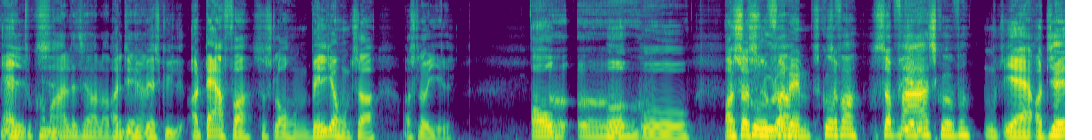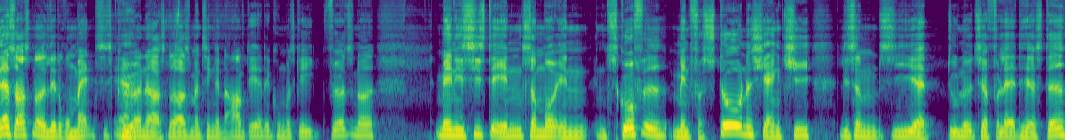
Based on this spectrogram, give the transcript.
Ja, altid, du kommer aldrig til at holde op og det det vil være skyldig. Og derfor så slår hun, vælger hun så at slå ihjel. Og, Uh-oh. oh, oh, og så Skuffer, slutter den. skuffer. Så, så bliver Far det, skuffet. Ja, og de har ellers også noget lidt romantisk Ja. kørende og sådan noget, så man tænker, nah, det her det kunne måske føre til noget. Men i sidste ende, så må en, en skuffet, men forstående Shang-Chi ligesom sige, at du er nødt til at forlade det her sted.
